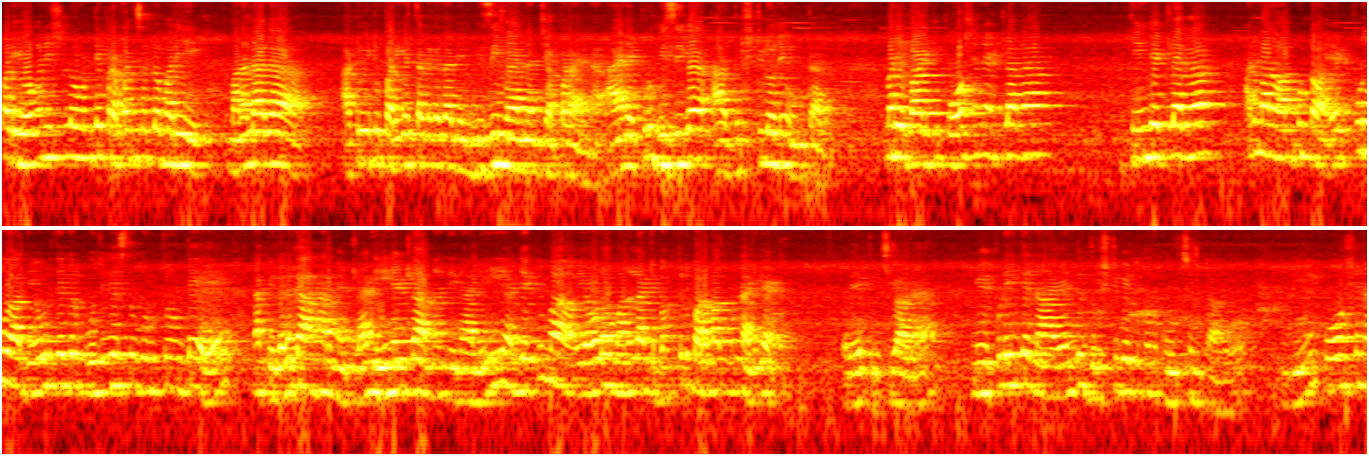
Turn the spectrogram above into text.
వాడు యోగనిష్టలో ఉంటే ప్రపంచంలో మరి మనలాగా అటు ఇటు పరిగెత్తాడు కదా నేను బిజీ మ్యాన్ అని చెప్పడు ఆయన. ఆయన ఎప్పుడు బిజీగా ఆ దృష్టిలోనే ఉంటాడు. మరి వాడికి పోషణ ఎట్లాగా? తిండి ఎట్లాగా? అని మనం అనుకుంటాం. ఎప్పుడు ఆ దేవుడి దగ్గర పూజ చేస్తూ కూర్చుంటే నా పిల్లలకి ఆహారం ఎట్లా? నేనెట్లా అన్నం తినాలి? అని చెప్పి మా ఎవడో మనలాంటి భక్తులు పరమాత్మని అడిగట రే పిచ్చివాడా నువ్వు ఎప్పుడైతే నా ఎందు దృష్టి పెట్టుకొని కూర్చుంటావో నీ పోషణ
